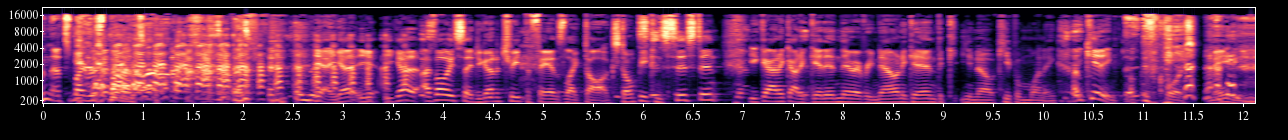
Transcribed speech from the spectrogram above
and that's my response. yeah, you got, you, you got. I've always said you got to treat the fans like dogs. Don't be consistent. You gotta got to get in there every now and again to you know keep them wanting. I'm kidding, of course, maybe.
